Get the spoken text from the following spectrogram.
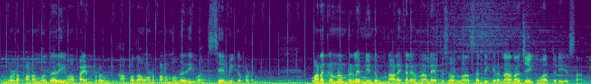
உங்களோட பணம் வந்து அதிகமாக பயன்படும். அப்போ தான் உங்களோட பணம் வந்து அதிகமாக சேமிக்கப்படும். வணக்கம் நண்பர்களே மீண்டும் நாளை காலை ஒரு நல்ல எபிசோடு நான் சந்திக்கிறேன். நான் அஜய்குமார் பெரியசாமி.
